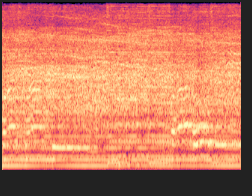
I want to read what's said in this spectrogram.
quase do Falou bem.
